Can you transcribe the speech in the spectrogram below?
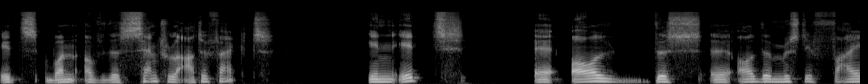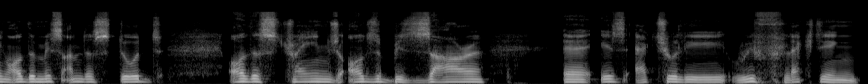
It's one of the central artifacts. In it, uh, all this, uh, all the mystifying, all the misunderstood, all the strange, all the bizarre, uh, is actually reflecting,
